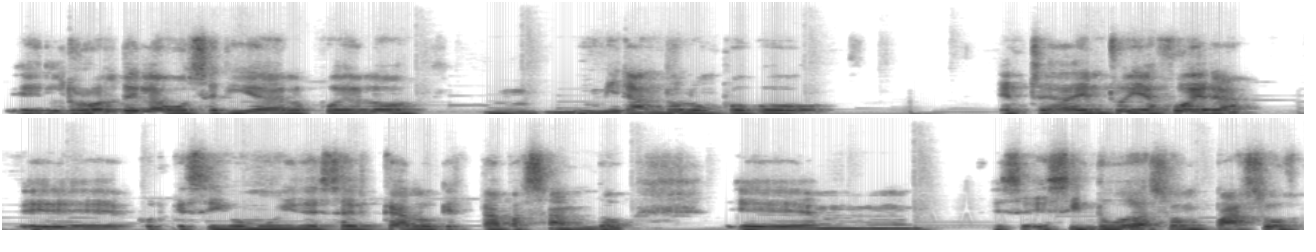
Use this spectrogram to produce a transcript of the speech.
el rol de la vocería de los pueblos, mm, mirándolo un poco entre adentro y afuera, eh, porque sigo muy de cerca lo que está pasando, eh, sin duda son pasos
